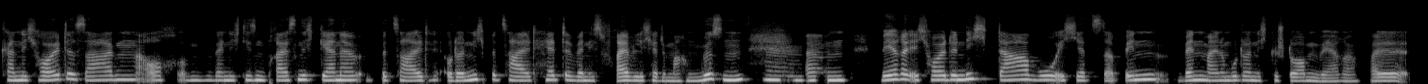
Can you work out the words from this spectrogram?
kann ich heute sagen, auch ähm, wenn ich diesen Preis nicht gerne bezahlt oder nicht bezahlt hätte, wenn ich es freiwillig hätte machen müssen, Mhm. ähm, wäre ich heute nicht da, wo ich jetzt da bin, wenn meine Mutter nicht gestorben wäre. Weil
